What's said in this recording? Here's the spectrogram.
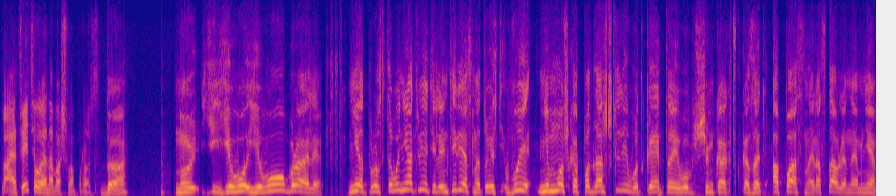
А ответила я на ваш вопрос? Да. Но его, его убрали. Нет, просто вы не ответили. Интересно, то есть вы немножко подошли вот к этой, в общем, как сказать, опасной, расставленной мне,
